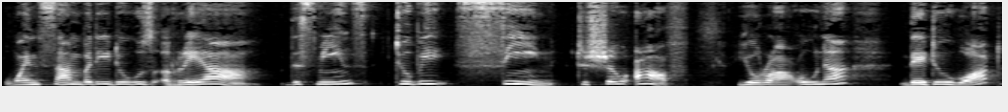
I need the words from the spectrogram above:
when somebody does Ria, this means to be seen, to show off. Yura'una, they do what?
